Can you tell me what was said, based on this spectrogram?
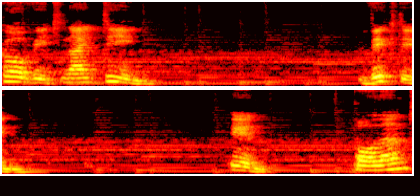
COVID 19 victim in Poland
